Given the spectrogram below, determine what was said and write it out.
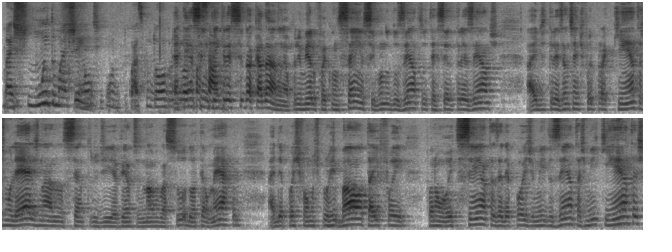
mas muito mais gente. O, quase que o dobro é, do tem, ano assim, passado. tem crescido a cada ano, né? O primeiro foi com 100, o segundo 200, o terceiro 300. Aí de 300 a gente foi para 500 mulheres na, no centro de eventos de Nova Iguaçu, do Hotel Mercury. Aí depois fomos para o Ribalta, aí foi, foram 800, aí depois de 1.200, 1.500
